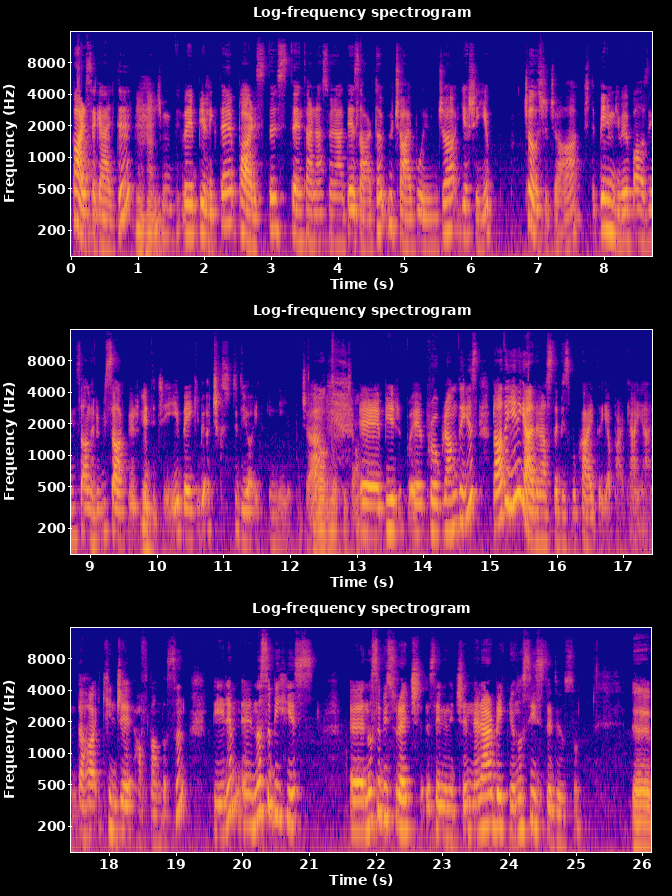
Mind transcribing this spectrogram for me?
Paris'e geldi. Hı hı. Şimdi, ve birlikte Paris'te Cité International Desart'ta 3 ay boyunca yaşayıp çalışacağı, işte benim gibi bazı insanları misafir Hı. edeceği, belki bir açık stüdyo etkinliği yapacağı e, bir e, programdayız. Daha da yeni geldin aslında biz bu kaydı yaparken yani. Daha ikinci haftandasın diyelim. E, nasıl bir his, e, nasıl bir süreç senin için? Neler bekliyor, nasıl hissediyorsun? E,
